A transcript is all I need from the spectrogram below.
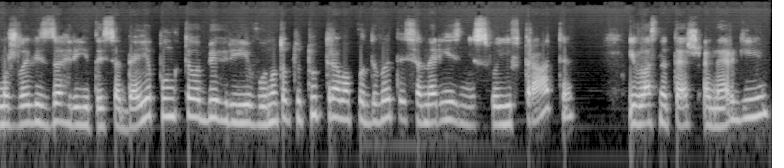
можливість загрітися, де є пункти обігріву. Ну тобто тут треба подивитися на різні свої втрати. І, власне, теж енергії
